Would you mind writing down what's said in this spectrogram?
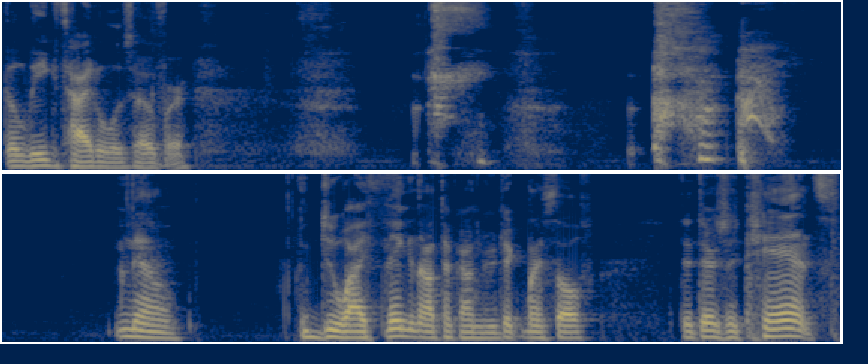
the league title is over. now, do I think, not to contradict myself, that there's a chance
